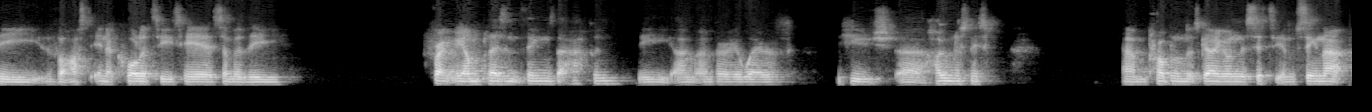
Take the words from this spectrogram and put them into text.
the vast inequalities here, some of the frankly unpleasant things that happen. The I'm, I'm very aware of the huge uh, homelessness um, problem that's going on in the city, and I've seen that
